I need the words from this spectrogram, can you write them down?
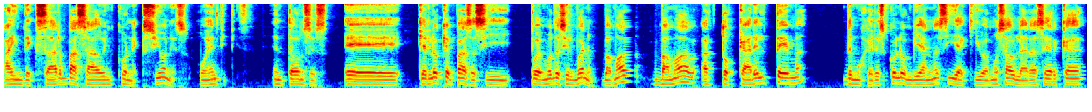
a indexar basado en conexiones o entities. Entonces, eh, ¿qué es lo que pasa? Si podemos decir, bueno, vamos, a, vamos a, tocar el tema de mujeres colombianas y aquí vamos a hablar acerca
